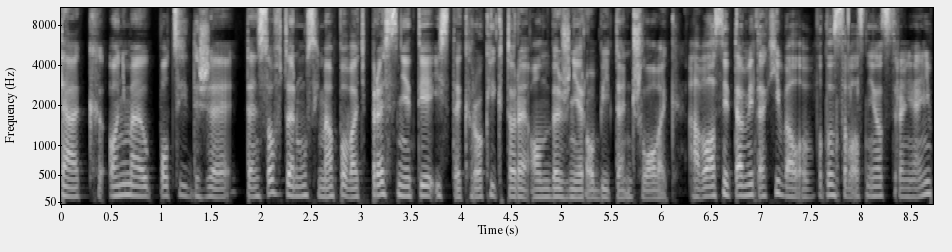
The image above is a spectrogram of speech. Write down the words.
tak oni majú pocit, že ten software musí mapovať presne tie isté kroky, ktoré on bežne robí ten človek. A vlastne tam je tá chyba, lebo potom sa vlastne odstraní ani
